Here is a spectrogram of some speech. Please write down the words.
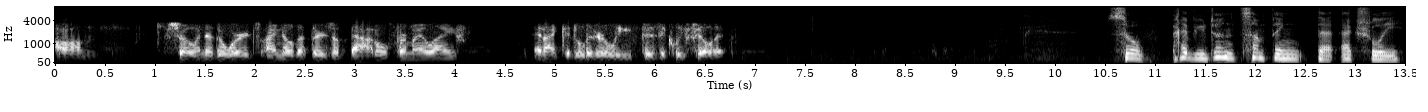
Um so, in other words, I know that there's a battle for my life, and I could literally physically feel it. So, have you done something that actually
